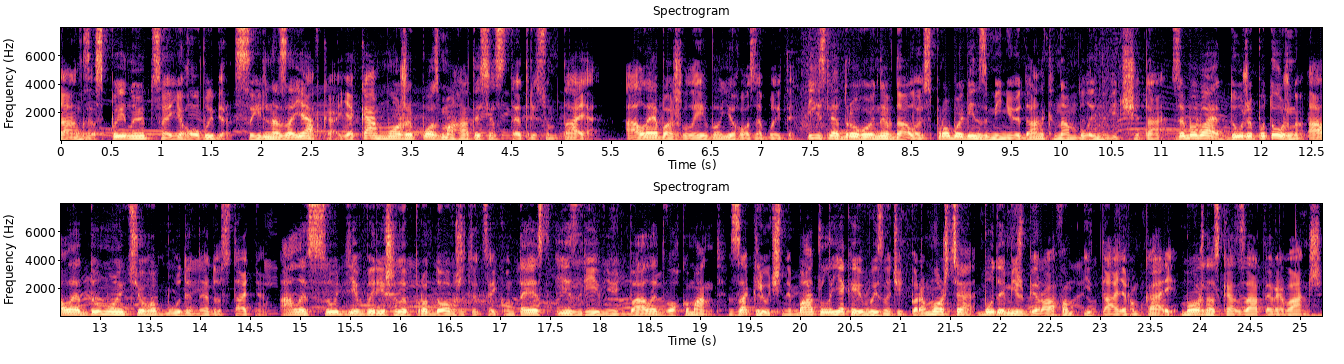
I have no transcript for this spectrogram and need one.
Данк за спиною це його вибір. Сильна заявка, яка може позмагатися з Тетрісом Тая. Але важливо його забити. Після другої невдалої спроби він змінює данк на млин від щита. Забиває дуже потужно, але думаю, цього буде недостатньо. Але судді вирішили продовжити цей контест і зрівнюють бали двох команд. Заключний батл, який визначить переможця, буде між Бірафом і Тайлером Карі. Можна сказати, реванш.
